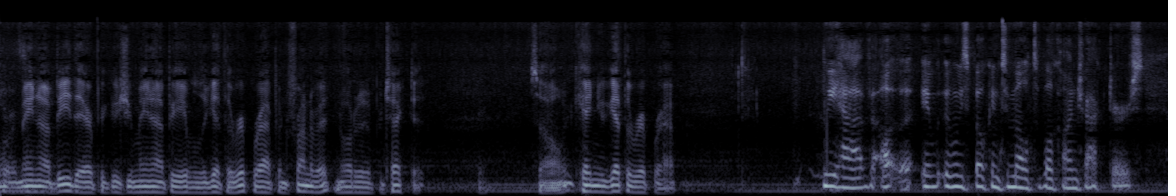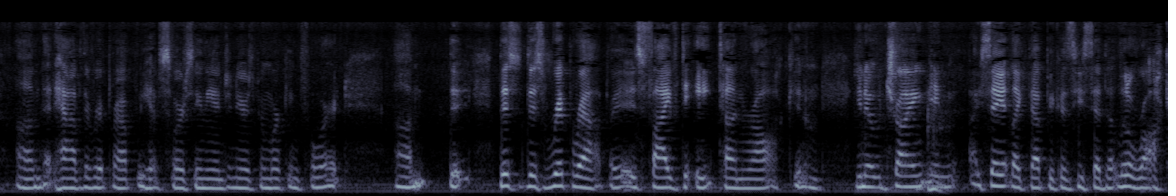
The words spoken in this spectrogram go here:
or it may not be there because you may not be able to get the riprap in front of it in order to protect it. So, can you get the riprap? We have, uh, and and we've spoken to multiple contractors um, that have the riprap. We have sourcing, the engineer's been working for it. Um, the, this this riprap is five to eight ton rock, and you know, trying. And I say it like that because he said that little rock,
